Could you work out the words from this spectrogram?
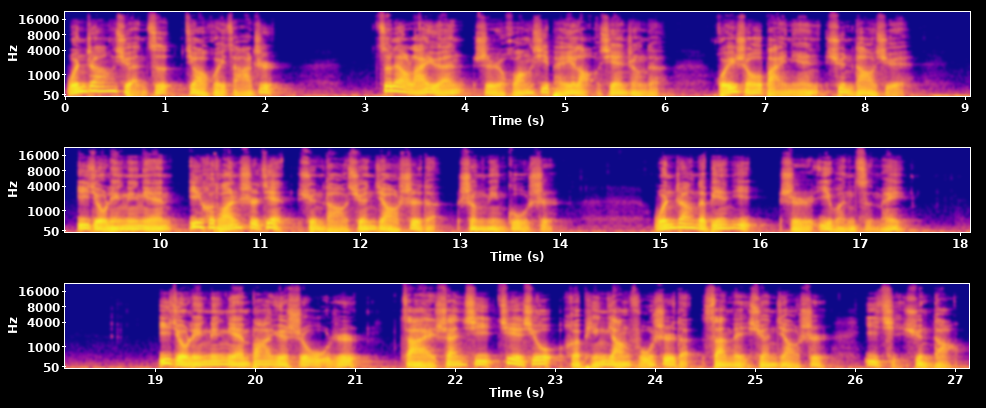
文章选自《教会杂志》，资料来源是黄希培老先生的。回首百年殉道学，一九零零年义和团事件殉道宣教士的生命故事。文章的编译是一文姊妹。一九零零年八月十五日，在山西介休和平阳服侍的三位宣教士一起殉道。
